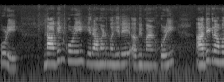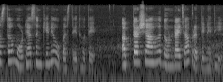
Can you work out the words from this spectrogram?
कोळी नागिन कोळी हिरामण महिरे अभिमान कोळी आदी ग्रामस्थ मोठ्या संख्येने उपस्थित होते. अख्तरशाह दोंडायचा प्रतिनिधी.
